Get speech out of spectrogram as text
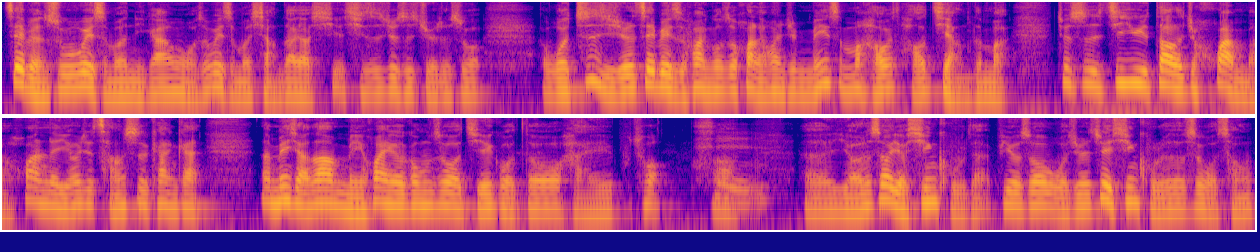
这本书为什么你刚刚问我说为什么想到要写？其实就是觉得说，我自己觉得这辈子换工作换来换去没什么好好讲的嘛，就是机遇到了就换嘛，换了以后就尝试看看。那没想到每换一个工作，结果都还不错。是，呃，有的时候有辛苦的，譬如说，我觉得最辛苦的时候是我从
